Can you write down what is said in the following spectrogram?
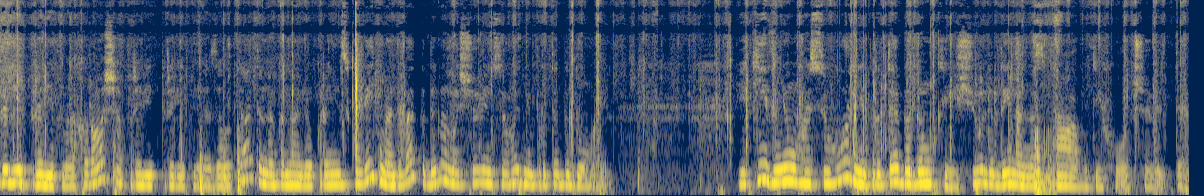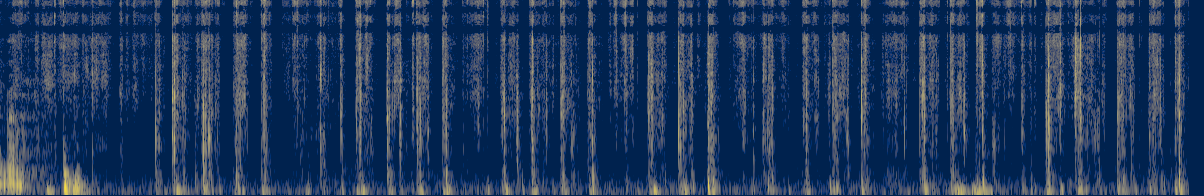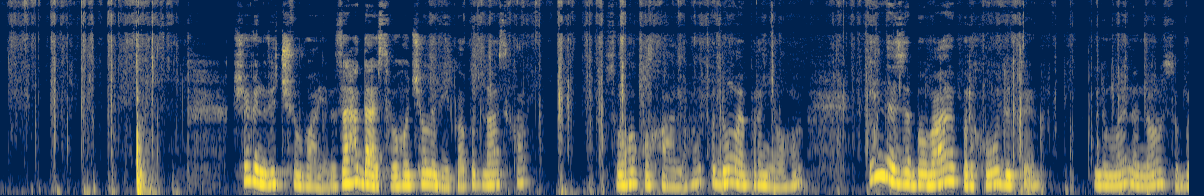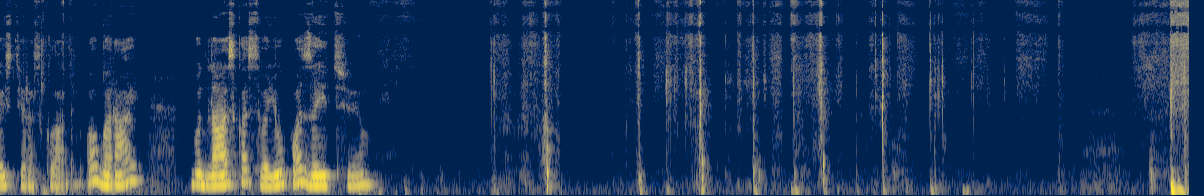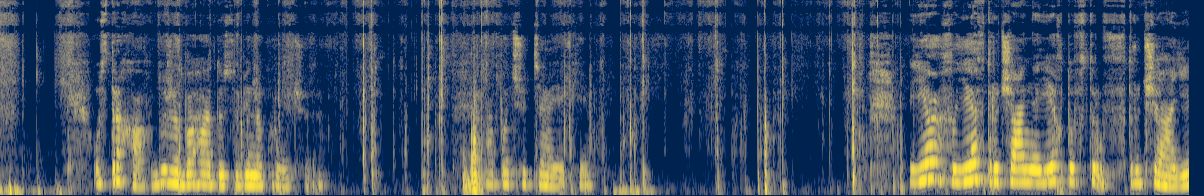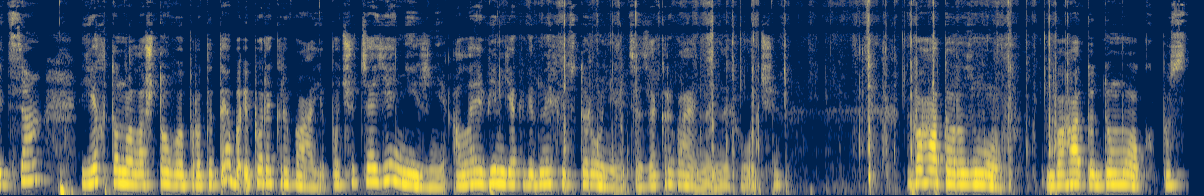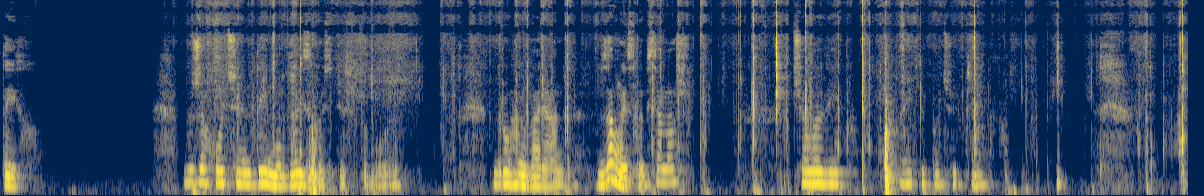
Привіт-привіт, моя хороша! Привіт-привіт, моя золота! Ти на каналі Українська відьма. Давай подивимося, що він сьогодні про тебе думає. Які в нього сьогодні про тебе думки? Що людина насправді хоче від тебе? Що він відчуває? Загадай свого чоловіка, будь ласка, свого коханого, подумай про нього. І не забувай приходити до мене на особисті розклади. Обирай, будь ласка, свою позицію. У страхах дуже багато собі накручує. А почуття які? Є, є втручання, є хто втручається, є хто налаштовує проти тебе і перекриває. Почуття є ніжні, але він як від них відсторонюється, закриває на них очі. Багато розмов, багато думок пустих. Дуже хоче інтиму, близькості з тобою. Другий варіант. Замислився наш чоловік. А які почуття?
